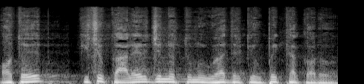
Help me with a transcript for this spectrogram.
অতএব কিছু কালের জন্য তুমি উহাদেরকে উপেক্ষা করো।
